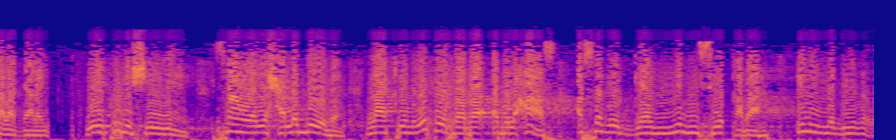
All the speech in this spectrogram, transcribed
talagalay. Way ku heshiiyeen saan waayo xaaladooda laakiin wuxuu rabaa abulcaas asagoo gaalnimadiisii qabaa inuu madiina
